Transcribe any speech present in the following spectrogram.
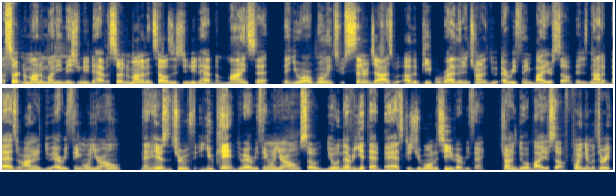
a certain amount of money. It means you need to have a certain amount of intelligence. You need to have the mindset that you are willing to synergize with other people rather than trying to do everything by yourself. It is not a badge of honor to do everything on your own. And here's the truth you can't do everything on your own. So you'll never get that badge because you won't achieve everything trying to do it by yourself. Point number three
